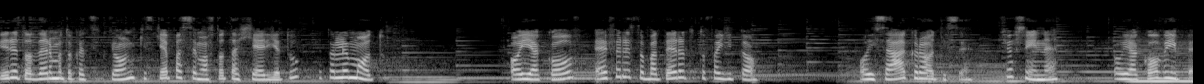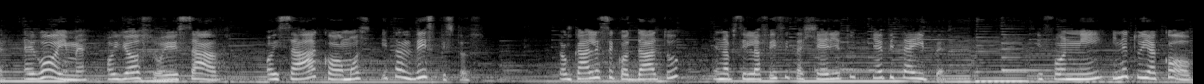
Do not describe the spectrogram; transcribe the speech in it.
πήρε το δέρμα των κατσικιών και σκέπασε με αυτό τα χέρια του και το λαιμό του. Ο Ιακώβ έφερε στον πατέρα του το φαγητό. Ο Ισαάκ ρώτησε «Ποιος είναι» Ο Ιακώβ είπε «Εγώ είμαι, ο γιος σου, ο Ισάβ». Ο Ισαάκ όμως ήταν δύσπιστος. Τον κάλεσε κοντά του για να ψηλαφίσει τα χέρια του και έπειτα είπε «Η φωνή είναι του Ιακώβ,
